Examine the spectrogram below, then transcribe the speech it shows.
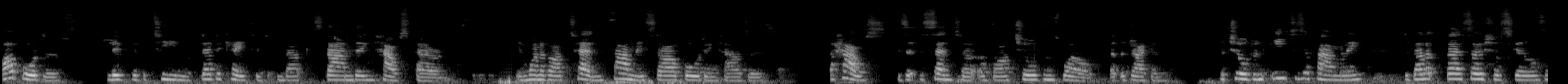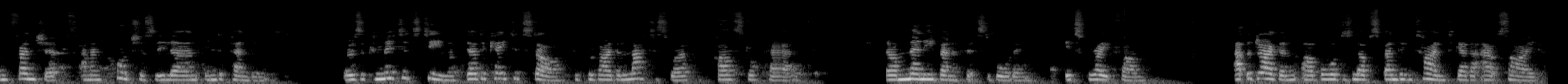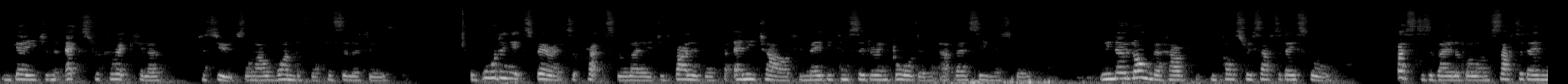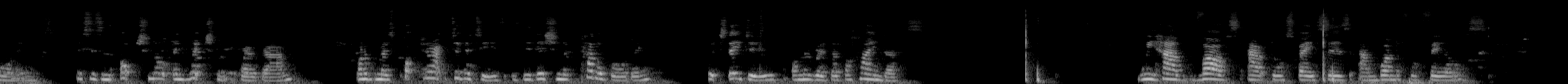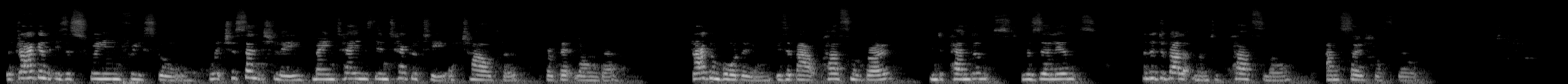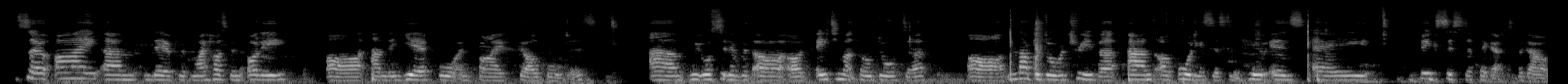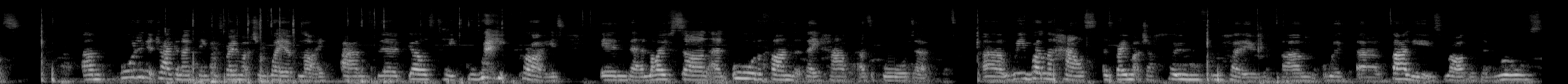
Our boarders live with a team of dedicated and outstanding house parents in one of our 10 family style boarding houses. The house is at the centre of our children's world at the Dragon. The children eat as a family, develop their social skills and friendships, and unconsciously learn independence. There is a committed team of dedicated staff who provide a lattice work of pastoral care. There are many benefits to boarding. It's great fun. At the Dragon, our boarders love spending time together outside, engage in extracurricular pursuits on our wonderful facilities. The boarding experience at prep school age is valuable for any child who may be considering boarding at their senior school. We no longer have compulsory Saturday school. Quest is available on Saturday mornings. This is an optional enrichment programme. One of the most popular activities is the addition of paddleboarding, which they do on the river behind us. We have vast outdoor spaces and wonderful fields. The Dragon is a screen-free school, which essentially maintains the integrity of childhood for a bit longer. Dragon boarding is about personal growth, independence, resilience, and the development of personal and social skills. So I um, live with my husband Ollie uh, and the year four and five girl boarders. Um, we also live with our 18 month old daughter, our Labrador retriever, and our boarding assistant, who is a big sister figure to the girls. Um, boarding at Dragon, I think, is very much a way of life, and the girls take great pride in their lifestyle and all the fun that they have as a boarder. Uh, we run the house as very much a home from home um, with uh, values rather than rules.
